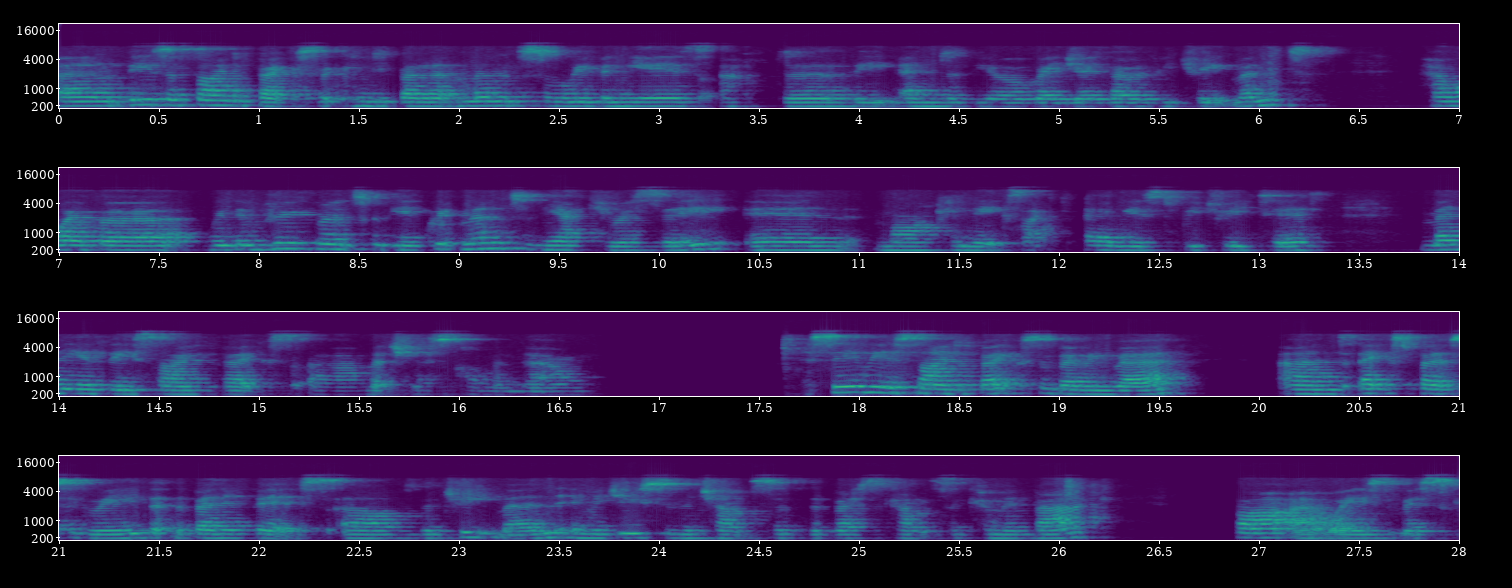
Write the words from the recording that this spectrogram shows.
Um, these are side effects that can develop months or even years after the end of your radiotherapy treatment. However, with improvements with the equipment and the accuracy in marking the exact areas to be treated, many of these side effects are much less common now. Serious side effects are very rare, and experts agree that the benefits of the treatment in reducing the chance of the breast cancer coming back far outweighs the risk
